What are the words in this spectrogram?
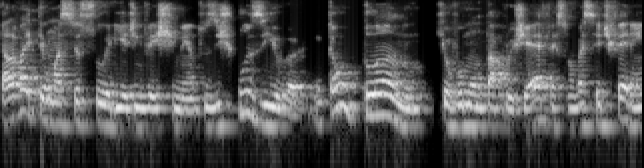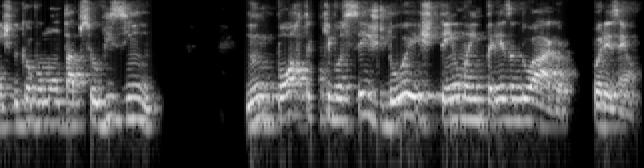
Ela vai ter uma assessoria de investimentos exclusiva. Então, o plano que eu vou montar para o Jefferson vai ser diferente do que eu vou montar para o seu vizinho. Não importa que vocês dois tenham uma empresa do agro, por exemplo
